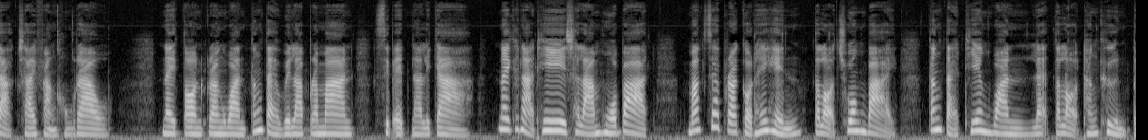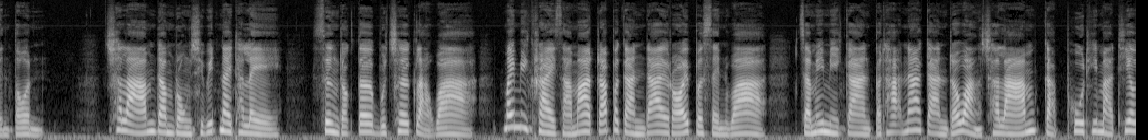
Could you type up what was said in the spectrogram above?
จากชายฝั่งของเรา ในตอนกลางวันตั้งแต่เวลาประมาณ 11 นาฬิกา ในขณะที่ฉลามหัวบาตรมักจะปรากฏให้เห็นตลอดช่วงบ่าย ตั้งแต่เที่ยงวันและตลอดทั้งคืนเป็นต้น ฉลามดำรงชีวิตในทะเล ซึ่งดรบุชเชอร์กล่าวว่า ไม่มีใครสามารถรับประกันได้ร้อยเปอร์เซ็นต์ว่า จะไม่มีการปะทะหน้ากันระหว่างฉลามกับผู้ที่มาเที่ยว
